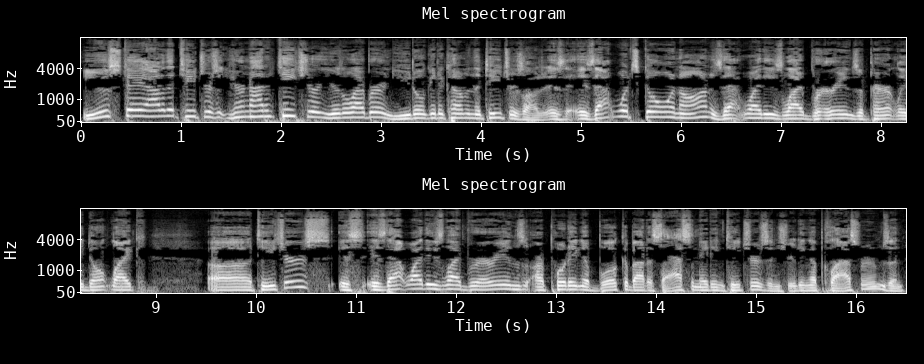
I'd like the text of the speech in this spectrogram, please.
You stay out of the teachers. You're not a teacher. You're the librarian. You don't get to come in the teachers' lounge. Is is that what's going on? Is that why these librarians apparently don't like? Uh, teachers? Is is that why these librarians are putting a book about assassinating teachers and shooting up classrooms and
